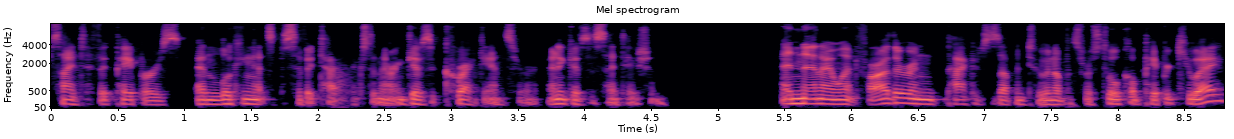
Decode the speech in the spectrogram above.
scientific papers and looking at specific text in there and gives a correct answer and it gives a citation. And then I went farther and packaged this up into an open source tool called Paper QA.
